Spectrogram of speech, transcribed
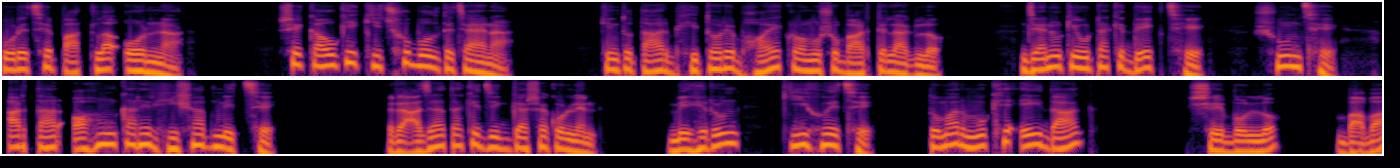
পড়েছে পাতলা ওড়না। সে কাউকে কিছু বলতে চায় না। কিন্তু তার ভিতরে ভয় ক্রমশ বাড়তে লাগল, যেন কেউ তাকে দেখছে, শুনছে আর তার অহংকারের হিসাব নিচ্ছে। রাজা তাকে জিজ্ঞাসা করলেন, মেহরুন, কি হয়েছে? তোমার মুখে এই দাগ? সে বলল, বাবা,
